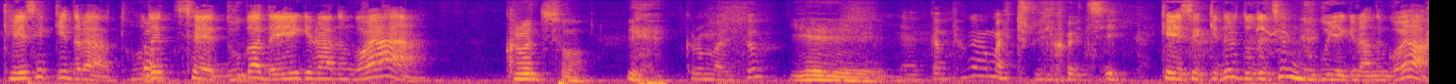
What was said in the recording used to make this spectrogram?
개새끼들아, 도대체 누가 내 얘기를 하는 거야? 그렇죠. 그런 말도? 예, 예. 약간 평양 말투로 이거지. 개새끼들 도대체 누구 얘기를 하는 거야?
